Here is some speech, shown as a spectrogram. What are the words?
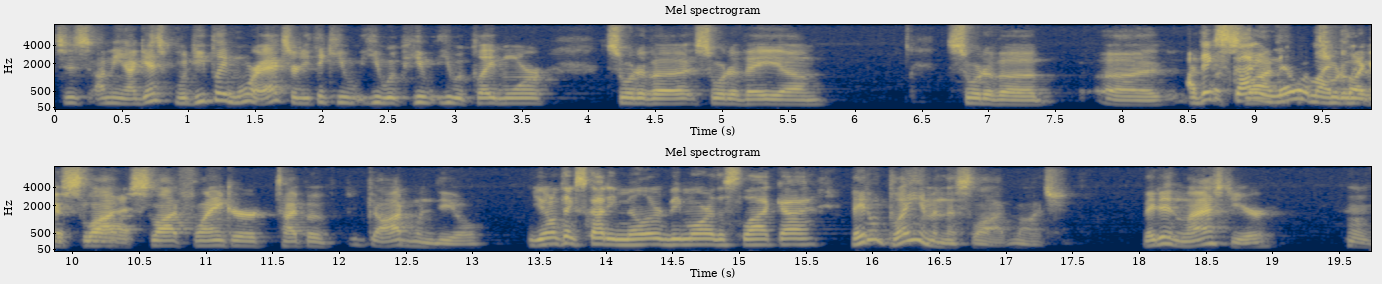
just I mean, I guess would he play more X or do you think he he would he, he would play more sort of a sort of a um sort of a uh I think Scotty slot- Miller might sort of like a slot slot. flanker type of Godwin deal. You don't think Scotty Miller would be more of the slot guy? They don't play him in the slot much. They didn't last year. Hmm.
